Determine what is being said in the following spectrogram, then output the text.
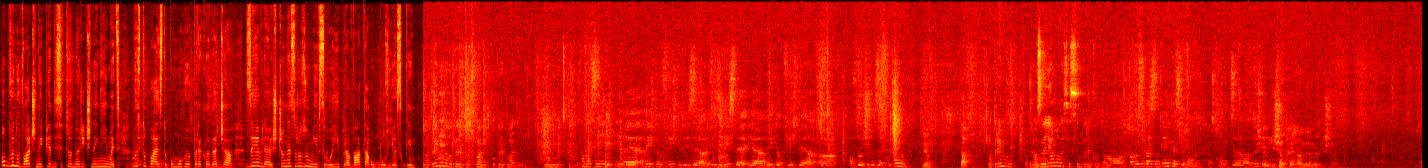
Обвинувачений 51-річний німець виступає з допомогою перекладача. Заявляє, що не зрозумів свої права та обов'язки. Отримали ви переклад, пам'ятку перекладену на німецькому? мові? Haben Sie Ihre Rechte und Pflichten, diese, Liste, Ihre Rechte und Pflichten auf Deutsch übersetzt bekommen? Ja. Так. Отримали? Отримали. Ознайомилися з цим перекладом? Äh, haben Sie das in Kenntnis genommen und äh, durchgelesen? Ich habe keine andere Möglichkeit. Е,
